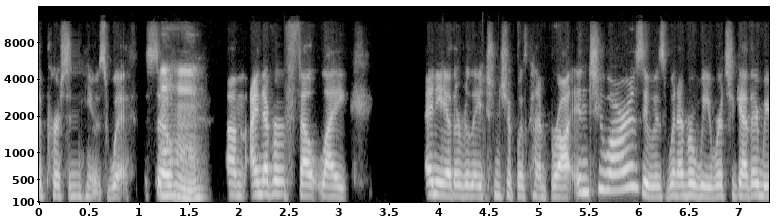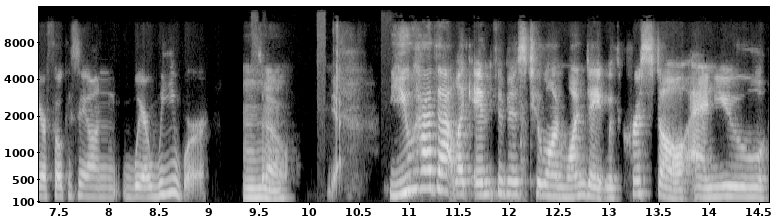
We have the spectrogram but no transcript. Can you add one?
the person he was with. So Mhm. um, I never felt like any other relationship was kind of brought into ours. It was whenever we were together, we were focusing on where we were. Mhm. So yeah. you had that like infamous two on one date with Krystal and you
